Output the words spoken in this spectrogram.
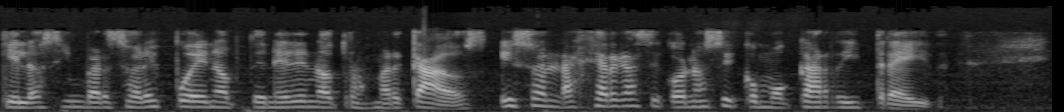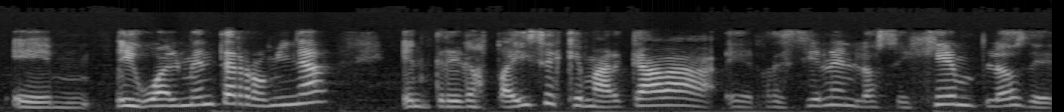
que los inversores pueden obtener en otros mercados. Eso en la jerga se conoce como carry trade. Em, igualmente, Romina, entre los países que marcaba eh, recién en los ejemplos de,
